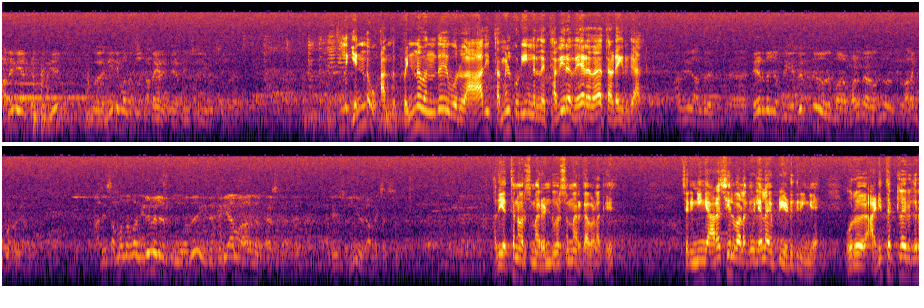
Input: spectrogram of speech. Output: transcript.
பதவியேற்கிறதுக்கு நீதிமன்றத்தில் தடை இருக்கு அப்படின்னு சொல்லி சொல்றாரு. இல்லை என்ன அந்த பெண்ணு வந்து ஒரு ஆதி தமிழ் குடிங்கிறத தவிர வேற ஏதாவது தடை இருக்கா? அது அந்த தேர்தல் எதிர்த்து ஒரு மனுதாரர் வந்து ஒரு வழக்கு போட்டிருக்காரு. அது சம்பந்தமா நிலுவையில் இருக்கும்போது இது தெரியாம ஆளுநர் பேசுறாரு அப்படின்னு சொல்லி ஒரு அமைச்சர் சொல்றாரு. அது எத்தனை வருஷமா? ரெண்டு வருஷமா இருக்கா வழக்கு? சரி நீங்கள் அரசியல் வழக்குகள் எல்லாம் எப்படி எடுக்கிறீங்க? ஒரு அடித்தட்டில் இருக்கிற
